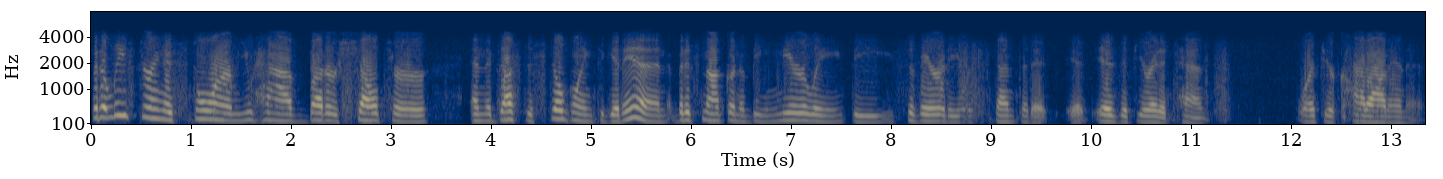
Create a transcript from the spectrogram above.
but at least during a storm you have better shelter and the dust is still going to get in, but it's not going to be nearly the severity or extent that it, it is if you're in a tent or if you're caught out in it.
